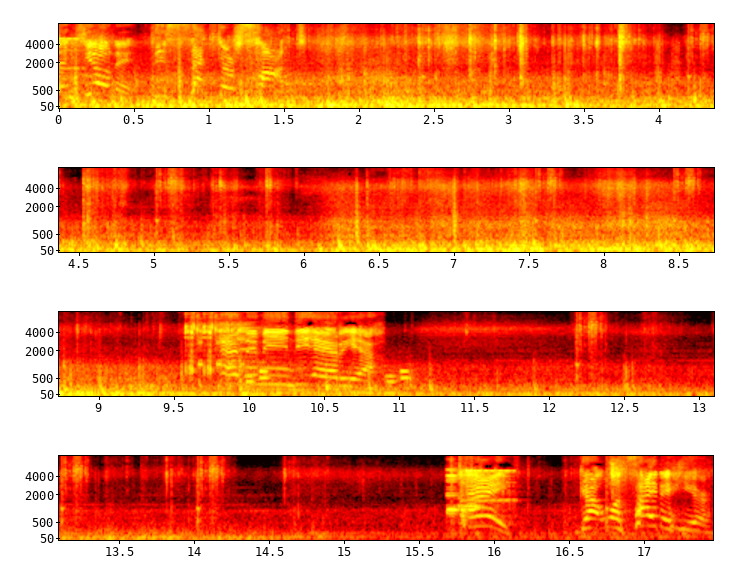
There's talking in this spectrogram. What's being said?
Attenzione, this sector's hot. Enemy in the area. Hey, got one side of here.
